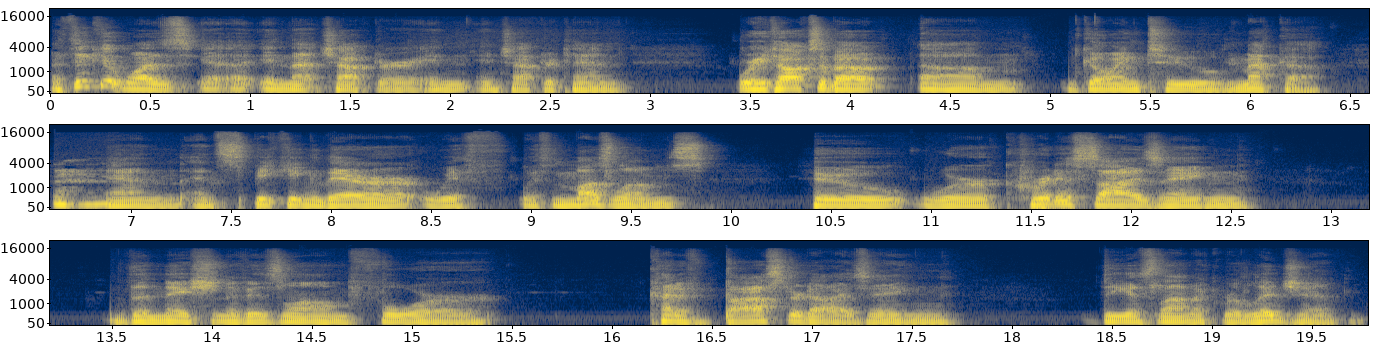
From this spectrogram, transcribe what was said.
I think it was uh, in that chapter, in, in chapter 10, where he talks about um, going to Mecca and, and speaking there with, with Muslims who were criticizing the Nation of Islam for kind of bastardizing the Islamic religion.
